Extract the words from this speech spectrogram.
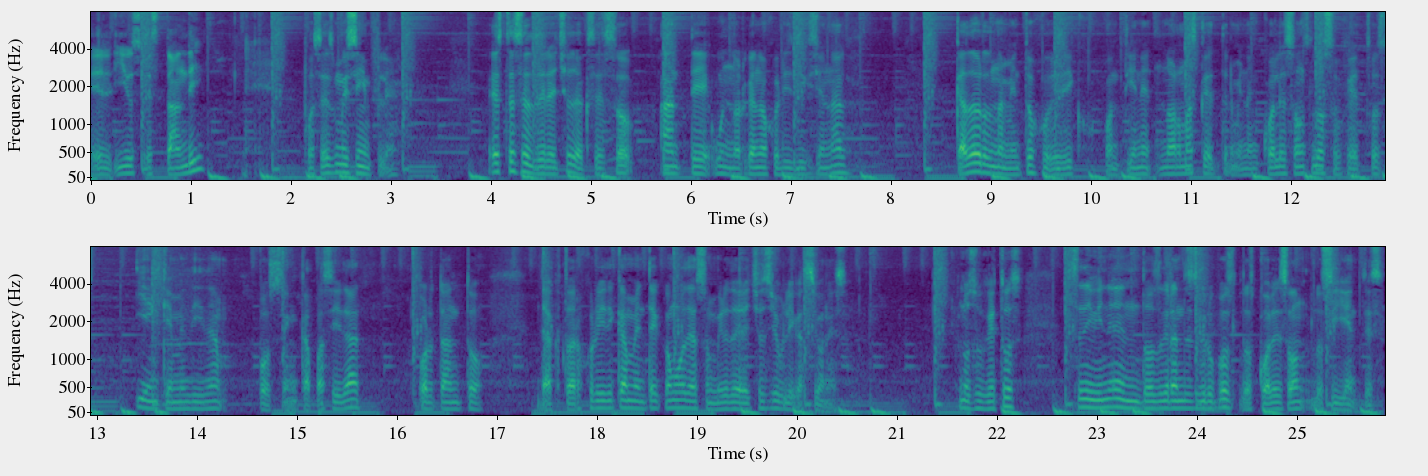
el ius standi? Pues es muy simple. Este es el derecho de acceso ante un órgano jurisdiccional. Cada ordenamiento jurídico contiene normas que determinan cuáles son los sujetos y en qué medida poseen capacidad, por tanto, de actuar jurídicamente como de asumir derechos y obligaciones. Los sujetos se dividen en dos grandes grupos, los cuales son los siguientes.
